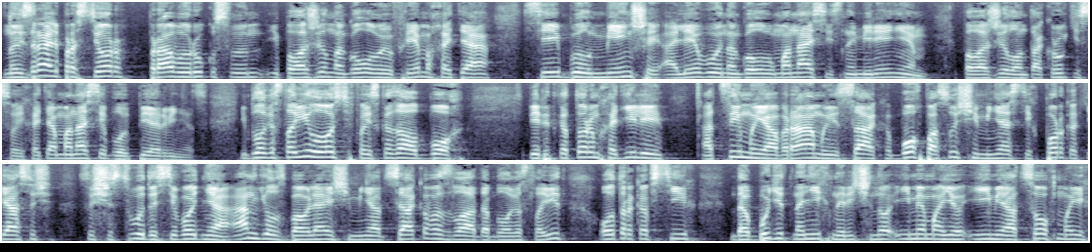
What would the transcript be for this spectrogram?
Но Израиль простер правую руку свою и положил на голову Ефрема, хотя сей был меньший, а левую на голову Манасии с намерением положил он так руки свои, хотя Манасий был первенец. И благословил Иосифа и сказал Бог, перед которым ходили отцы мои Авраам и Исаак. Бог, пасущий меня с тех пор, как я существую до сегодня, ангел, избавляющий меня от всякого зла, да благословит отроков сих, да будет на них наречено имя мое, имя отцов моих,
